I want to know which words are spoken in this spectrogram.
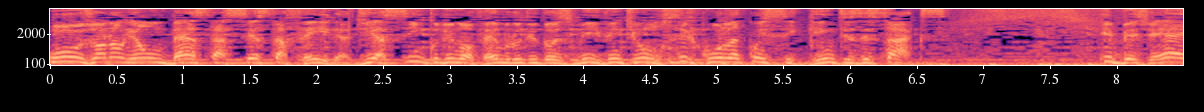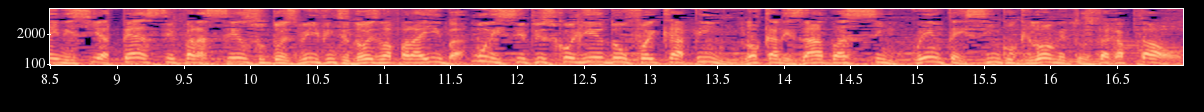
O Jornal União desta sexta-feira, dia 5 de novembro de 2021, circula com os seguintes destaques. IBGE inicia teste para censo 2022 na Paraíba. Município escolhido foi Capim, localizado a 55 quilômetros da capital.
